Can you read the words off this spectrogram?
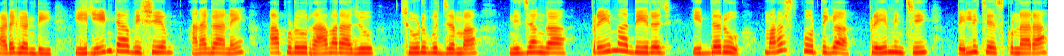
అడగండి ఏంటా విషయం? అనగానే అప్పుడు రామరాజు చూడు బుజ్జమ్మ నిజంగా ప్రేమ ధీరజ్ ఇద్దరూ మనస్ఫూర్తిగా ప్రేమించి పెళ్ళి చేసుకున్నారా?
